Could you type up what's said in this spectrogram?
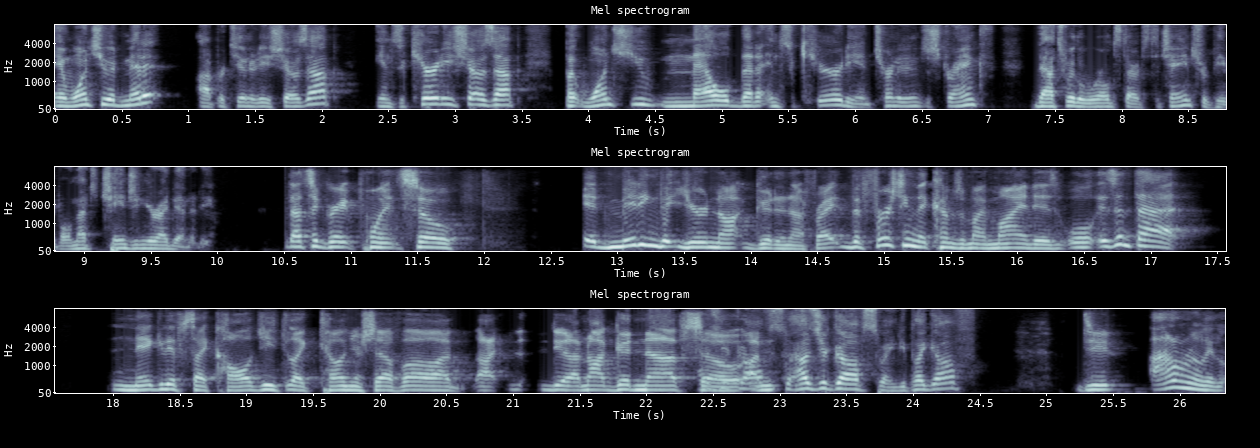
And once you admit it, opportunity shows up, insecurity shows up. But once you meld that insecurity and turn it into strength, that's where the world starts to change for people. And that's changing your identity. That's a great point. So, admitting that you're not good enough, right? The first thing that comes to my mind is, well, isn't that negative psychology, like telling yourself, "Oh, I, I, dude, I'm not good enough." So, how's your, how's your golf swing? Do you play golf? Dude, I don't really.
